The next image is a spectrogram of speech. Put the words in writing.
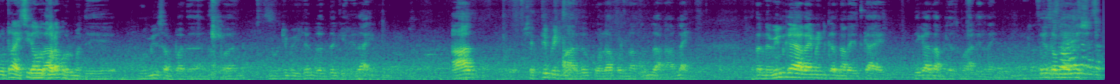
टोटल ऐंशी गाव कोल्हापूर. कोल्हापूरमध्ये भूमी संपादन आपण नोटिफिकेशन रद्द केलेलं आहे. आज शक्तीपीठ मार्ग कोल्हापूरनातून जाणार नाही. आता नवीन काय अलाइनमेंट करणार आहेत काय ते काय आज आमच्यासमोर आलेलं नाही. ते समजायचं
